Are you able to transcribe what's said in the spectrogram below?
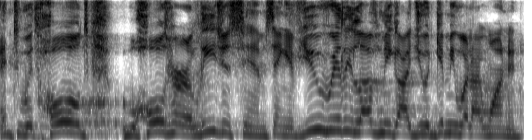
And to withhold hold her allegiance to him, saying, If you really love me, God, you would give me what I wanted.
